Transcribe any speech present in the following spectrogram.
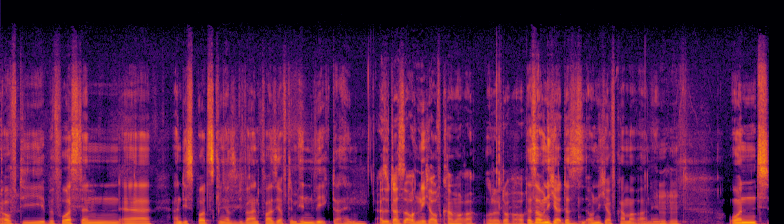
Dreharbeiten. auf die, bevor es dann äh, an die Spots ging. Also die waren quasi auf dem Hinweg dahin. Also das ist auch nicht auf Kamera, oder doch auch? Das ist auch nicht, das ist auch nicht auf Kamera, nee. mhm. Und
